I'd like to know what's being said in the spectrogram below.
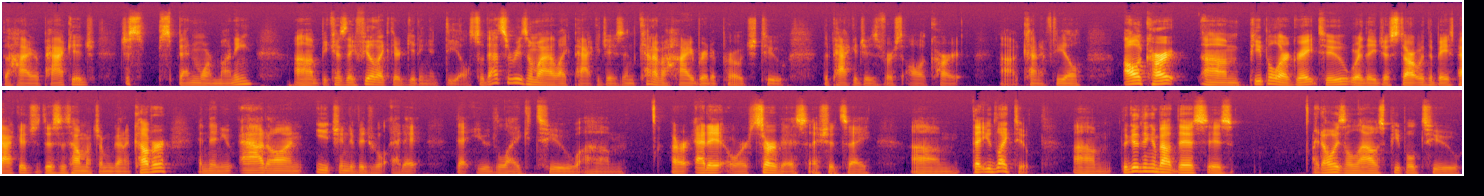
the higher package, just spend more money um, because they feel like they're getting a deal. So that's the reason why I like packages and kind of a hybrid approach to the packages versus a la carte uh, kind of deal. A la carte um, people are great too, where they just start with the base package. This is how much I'm going to cover. And then you add on each individual edit that you'd like to um, or edit or service, I should say, um, that you'd like to. Um, the good thing about this is it always allows people to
